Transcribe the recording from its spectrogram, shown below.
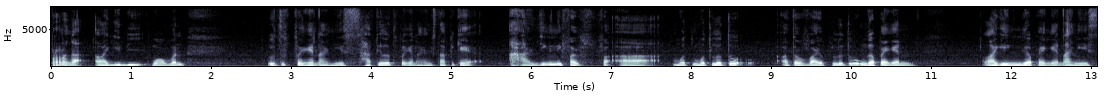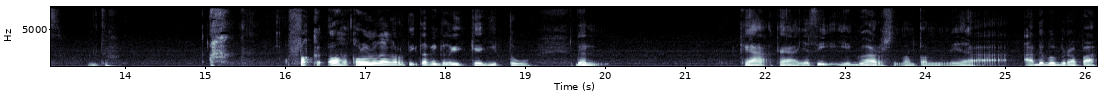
pernah nggak lagi di momen lu tuh pengen nangis hati lu tuh pengen nangis tapi kayak ah anjing ini vibe uh, mood mood lu tuh atau vibe lu tuh nggak pengen lagi nggak pengen nangis gitu. Ah fuck oh kalau lu nggak ngerti tapi gue lagi kayak gitu. Dan kayak kayaknya sih ya gue harus nonton ya ada beberapa.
